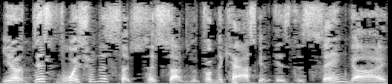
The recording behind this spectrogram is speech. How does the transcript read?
You know, this voice from the, from the casket is the same guy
